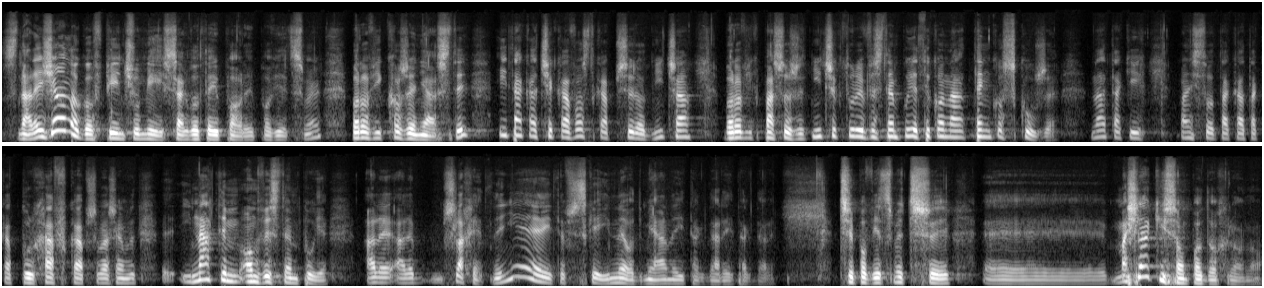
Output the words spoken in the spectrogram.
Znaleziono go w pięciu miejscach do tej pory, powiedzmy. Borowik korzeniasty i taka ciekawostka przyrodnicza, borowik pasożytniczy, który występuje tylko na tęgoskórze. Na takich, Państwo, taka, taka purchawka, przepraszam, i na tym on występuje. Ale, ale szlachetny nie i te wszystkie inne odmiany i tak dalej, i tak dalej. Czy powiedzmy trzy e, maślaki są pod ochroną.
